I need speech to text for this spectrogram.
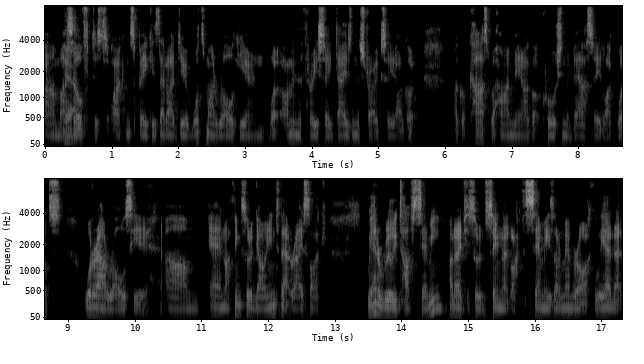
um, myself, just I can speak is that idea of what's my role here, and what I'm in the three seat, Dave's in the stroke seat. I got I got Cast behind me, and I got Crouch in the bow seat. Like, what's what are our roles here? Um, and I think sort of going into that race, like we had a really tough semi. I don't know if you sort of seen that, like the semis. I remember like we had that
